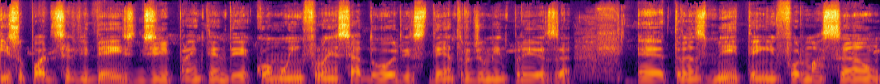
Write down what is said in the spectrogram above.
isso pode servir desde para entender como influenciadores dentro de uma empresa é, transmitem informação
